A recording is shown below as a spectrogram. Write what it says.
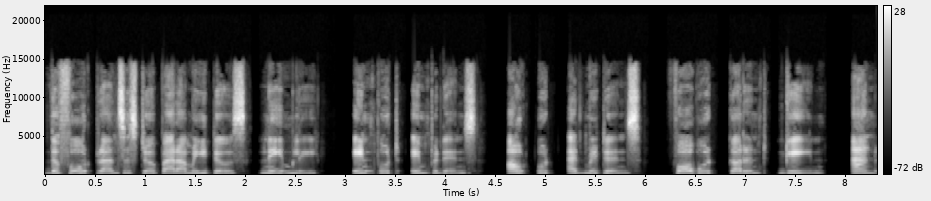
the four transistor parameters namely input impedance, output admittance, forward current gain and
